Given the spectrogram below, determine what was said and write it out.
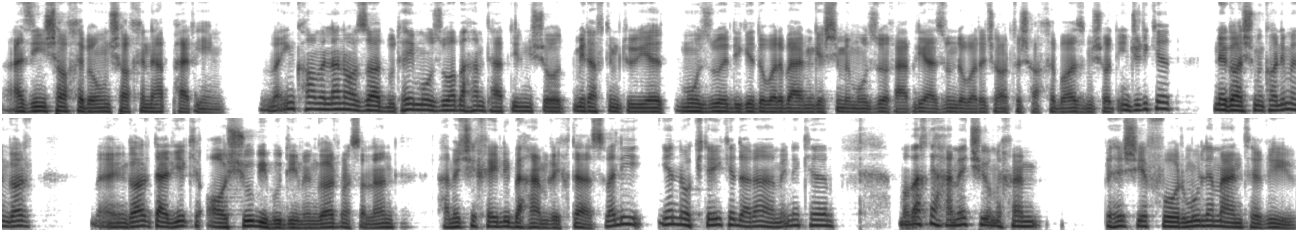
از این شاخه به اون شاخه نپریم. و این کاملا آزاد بود. هی موضوع به هم تبدیل می‌شد. می‌رفتیم توی موضوع دیگه دوباره برمیگشتیم به موضوع قبلی. از اون دوباره چهار تا شاخه باز می‌شد. اینجوری که نگاش می‌کنیم انگار انگار در یک آشوبی بودیم. انگار مثلا همه چی خیلی به هم ریخته است. ولی یه نکته ای که دارم اینه که ما وقتی همه چی رو می‌خوایم بهش یه فرمول منطقی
